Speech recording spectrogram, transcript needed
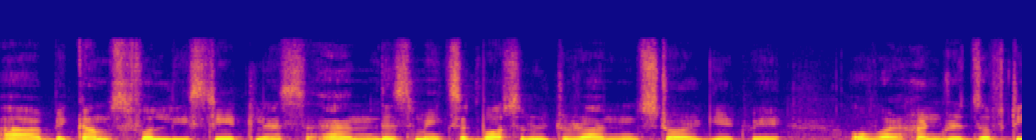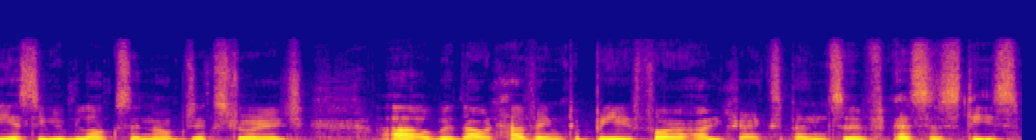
uh, becomes fully stateless and this makes it possible to run store gateway over hundreds of TSDB blocks in object storage uh, without having to pay for ultra expensive SSDs.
